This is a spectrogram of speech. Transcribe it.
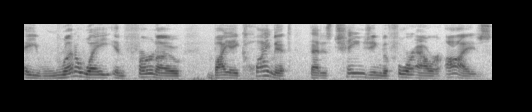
a runaway inferno by a climate that is changing before our eyes.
